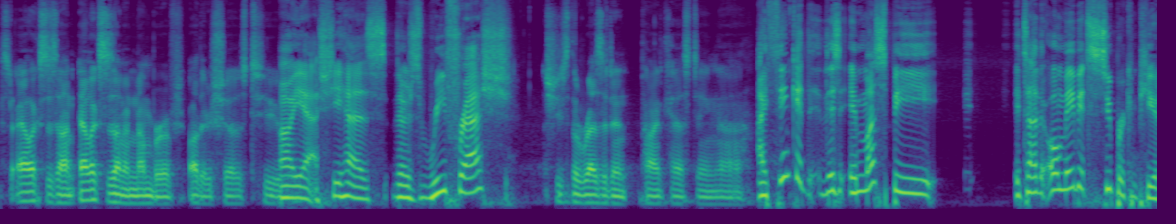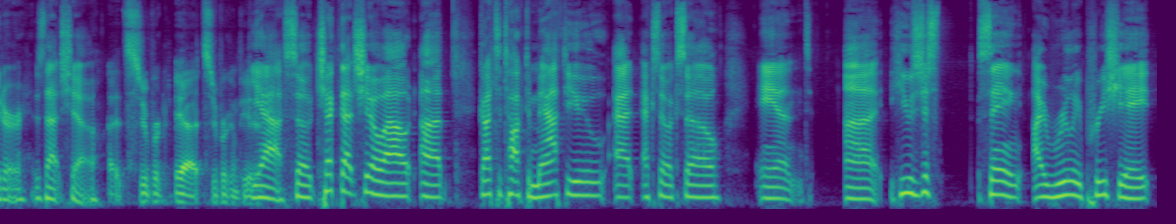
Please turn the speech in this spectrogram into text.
so Alex is on Alex is on a number of other shows too. Oh yeah, she has. There's refresh. She's the resident podcasting. Uh, I think it this it must be. It's either oh maybe it's Supercomputer is that show. it's super. Yeah, it's supercomputer. Yeah, so check that show out. Uh, got to talk to Matthew at XOXO, and uh, he was just saying, I really appreciate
